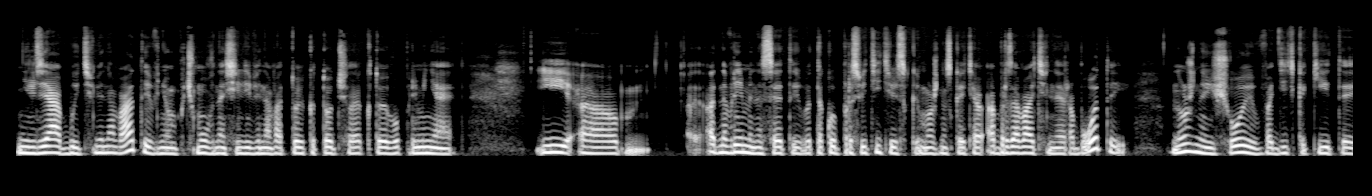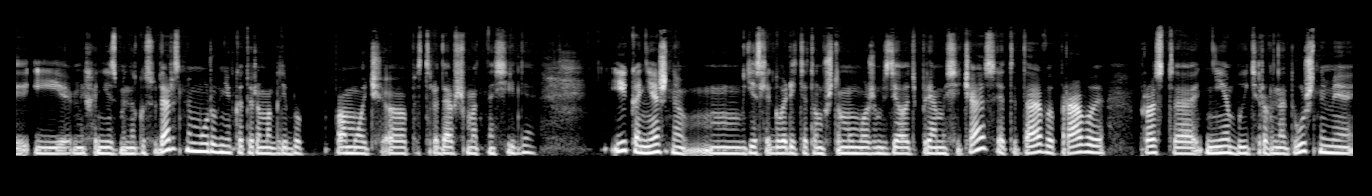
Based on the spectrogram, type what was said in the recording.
нельзя быть виноватой в нем, почему в насилии виноват только тот человек, кто его применяет. И э, одновременно с этой вот такой просветительской, можно сказать, образовательной работой нужно еще и вводить какие-то и механизмы на государственном уровне, которые могли бы помочь э, пострадавшим от насилия. И, конечно, если говорить о том, что мы можем сделать прямо сейчас, это, да, вы правы, просто не быть равнодушными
